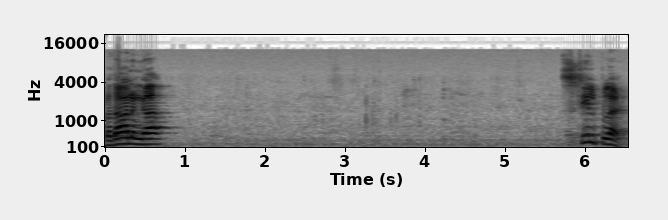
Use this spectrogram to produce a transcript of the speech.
ప్రధానంగా స్టీల్ ప్లాంట్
